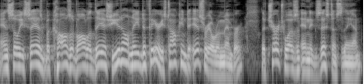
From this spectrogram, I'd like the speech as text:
And so he says, because of all of this, you don't need to fear. He's talking to Israel, remember. The church wasn't in existence then.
